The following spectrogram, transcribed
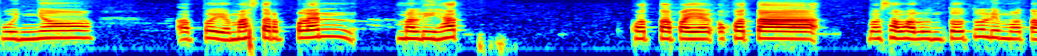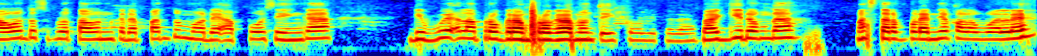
punya apa ya master plan melihat kota paya kota Bawah Lunto tuh lima tahun atau 10 tahun ke depan tuh mau apa sehingga dibuat lah program-program untuk itu gitu dah. Bagi dong dah master plannya kalau boleh.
